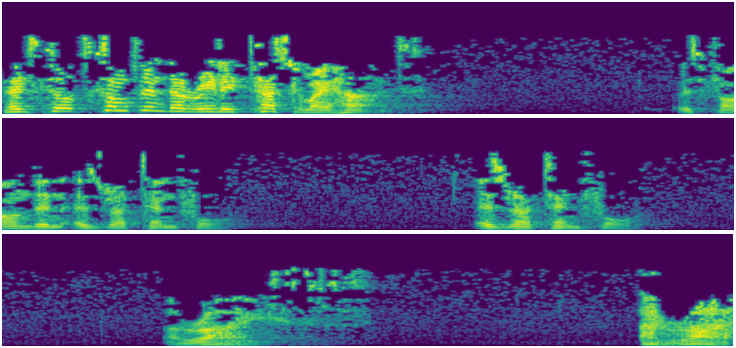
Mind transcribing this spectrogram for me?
And so something that really touched my heart is found in Ezra 10:4. Ezra 10:4. Arise. Arise.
